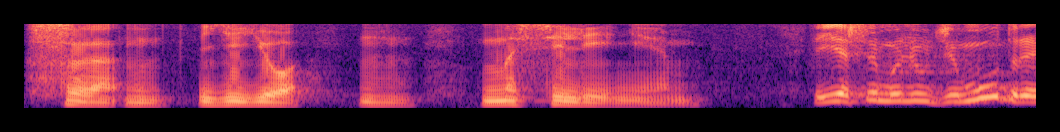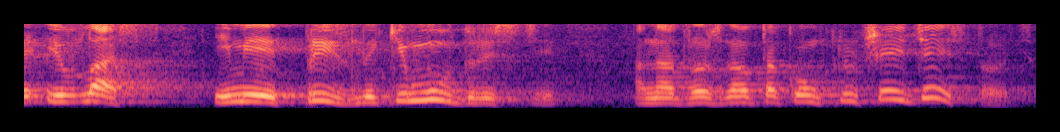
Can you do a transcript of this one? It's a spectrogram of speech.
с ее населением. Если мы люди мудрые, и власть имеет признаки мудрости, она должна в таком ключе и действовать.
